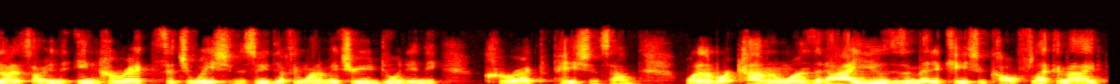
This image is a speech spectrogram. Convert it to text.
no, sorry, in the incorrect situation. so you definitely want to make sure you're doing it in the correct patients. Um, one of the more common ones that I use is a medication called flecainide.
